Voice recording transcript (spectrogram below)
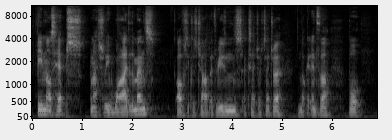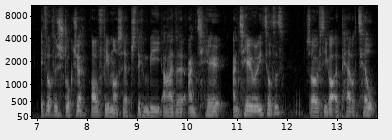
females' hips are naturally wider than men's, obviously because childbirth reasons, etc., etc. Not getting into that, but if you look at the structure of females' hips, they can be either anterior, anteriorly tilted. So if you got a pelvic tilt,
